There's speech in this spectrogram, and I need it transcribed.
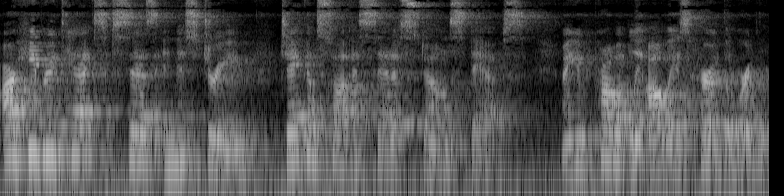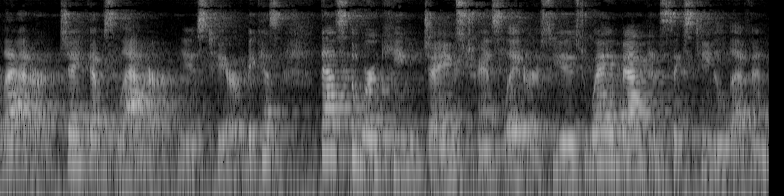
Our Hebrew text says in this dream, Jacob saw a set of stone steps. Now you've probably always heard the word ladder, Jacob's ladder used here, because that's the word King James translators used way back in 1611.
